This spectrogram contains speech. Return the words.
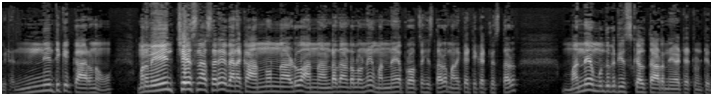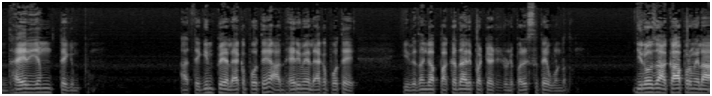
వీటన్నింటికి కారణం మనం ఏం చేసినా సరే వెనక అన్నున్నాడు అన్న అండదండలోనే మన్నే ప్రోత్సహిస్తాడు మనకే టికెట్లు ఇస్తాడు మన్నే ముందుకు తీసుకెళ్తాడనేటటువంటి ధైర్యం తెగింపు. ఆ తెగింపే లేకపోతే ఆ ధైర్యమే లేకపోతే ఈ విధంగా పక్కదారి పట్టేటటువంటి పరిస్థితే ఉండదు. ఈరోజు ఆ కాపురం ఇలా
